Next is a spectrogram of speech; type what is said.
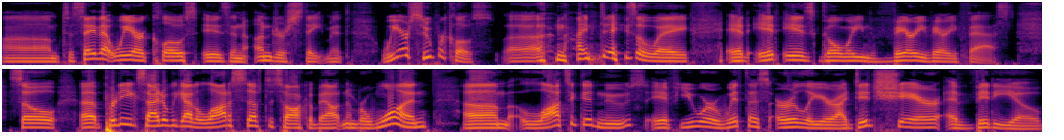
Um, to say that we are close is an understatement. We are super close, uh, nine days away, and it is going very, very fast. So, uh, pretty excited. We got a lot of stuff to talk about. Number one, um, lots of good news. If you were with us earlier, I did share a video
